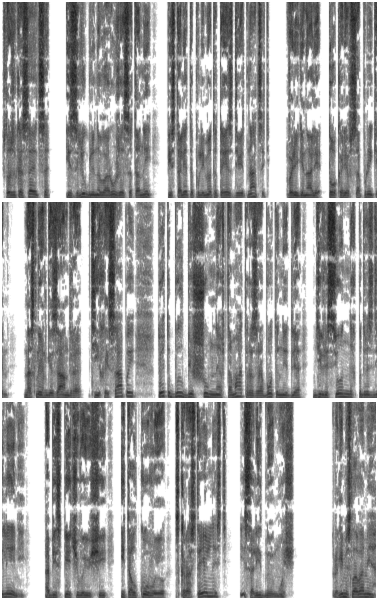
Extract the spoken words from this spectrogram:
Что же касается излюбленного оружия сатаны, пистолета-пулемета ТС-19, в оригинале Токарев-Сапрыкин – на сленге Зандра «тихой сапой», то это был бесшумный автомат, разработанный для диверсионных подразделений, обеспечивающий и толковую скорострельность, и солидную мощь. Другими словами,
